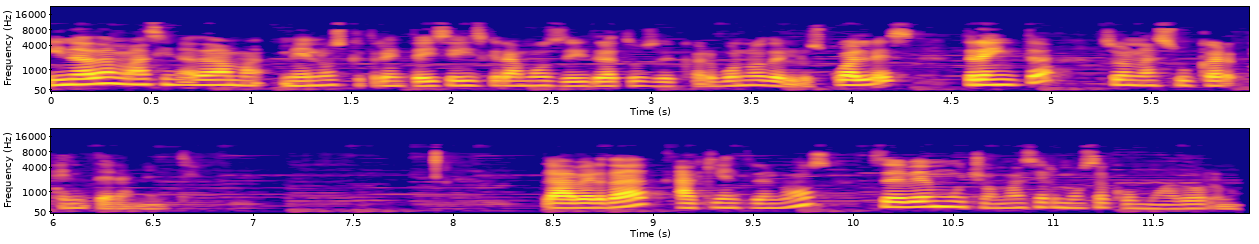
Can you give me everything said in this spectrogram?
y nada más y nada menos que 36 gramos de hidratos de carbono, de los cuales 30 son azúcar enteramente. La verdad, aquí entre nos, se ve mucho más hermosa como adorno.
